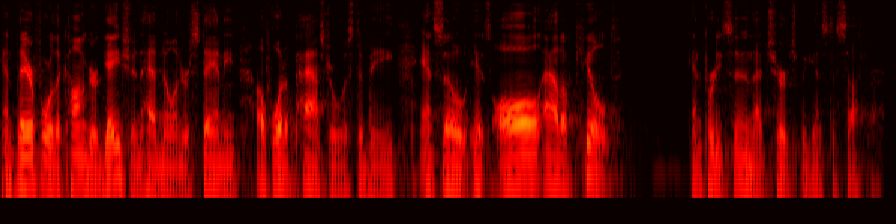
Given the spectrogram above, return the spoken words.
and therefore the congregation had no understanding of what a pastor was to be. And so it's all out of kilt, and pretty soon that church begins to suffer.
